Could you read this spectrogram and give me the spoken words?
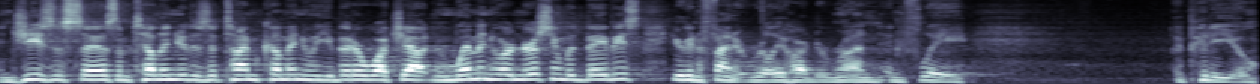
And Jesus says, I'm telling you, there's a time coming when you better watch out. And women who are nursing with babies, you're going to find it really hard to run and flee. I pity you.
